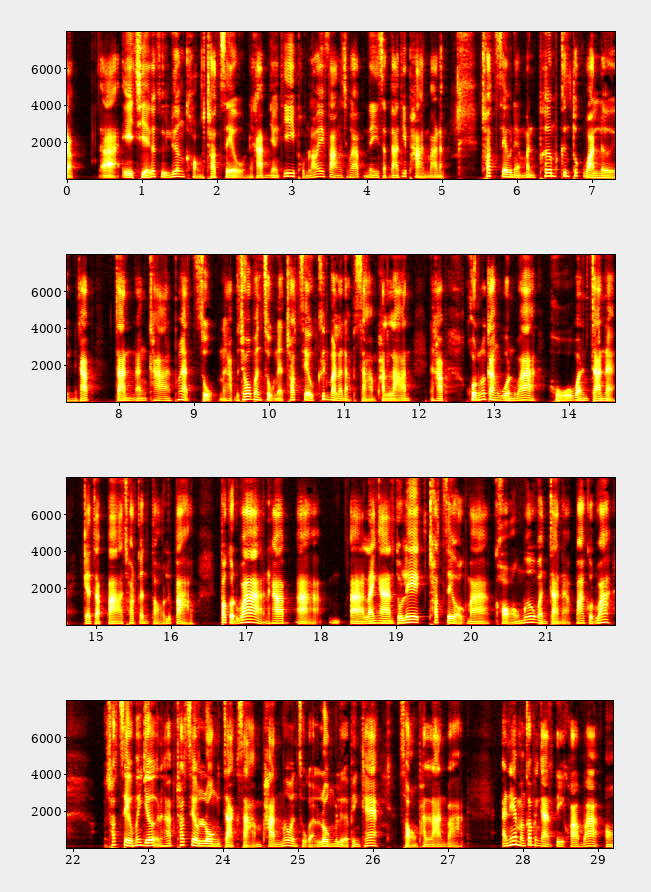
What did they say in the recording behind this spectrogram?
กับ เอเชียก็คือเรื่องของ short sell นะครับอย่างที่ผมเล่าให้ฟังใช่ไหมครับในสัปดาห์ที่ผ่านมานะ short sell เนี่ยมันเพิ่มขึ้นทุกวันเลยนะครับจันทร์อังคารพฤหัสศุกร์นะครับโดยเฉพาะวันศุกร์เนี่ย short sell ขึ้นมาระดับ 3,000 ล้านนะครับคนก็กังวลว่าโหวันจันทร์น่ะแกจะปา short กันต่อหรือเปล่า ปรากฏว่านะครับรายงานตัวเลข short sell ออกมาของเมื่อวันจันทร์ปรากฏว่า short sell ไม่เยอะนะครับ short sell ลงจาก 3,000 เมื่อวันศุกร์ลงมาเหลือเพียงแค่ 2,000 ล้านบาท อันนี้มันก็เป็นการตีความว่าอ๋อ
